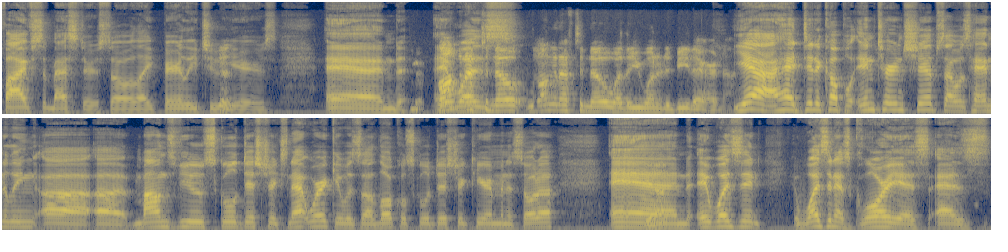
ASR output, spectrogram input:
five semesters, so like barely two Good. years. And long it was enough to know long enough to know whether you wanted to be there or not. Yeah, I had did a couple internships. I was handling uh, uh, Mounds View School Districts Network. It was a local school district here in Minnesota, and it wasn't it wasn't as glorious as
